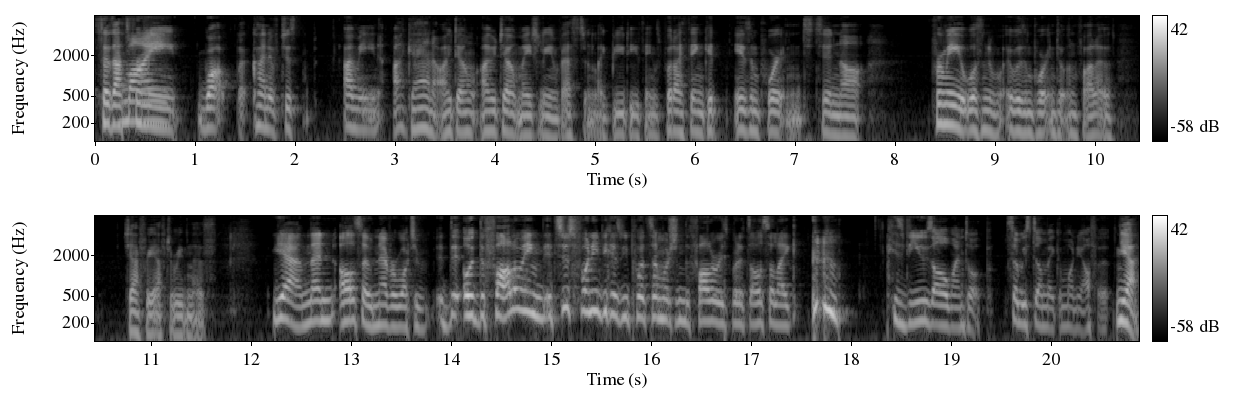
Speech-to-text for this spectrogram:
so that's my, for me what kind of just i mean again i don't i don't majorly invest in like beauty things but i think it is important to not for me it wasn't it was important to unfollow jeffree after reading those Yeah, and then also never watch a, the, oh, the following. It's just funny because we put so much in the followers, but it's also like his views all went up, so we still making money off it. yeah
